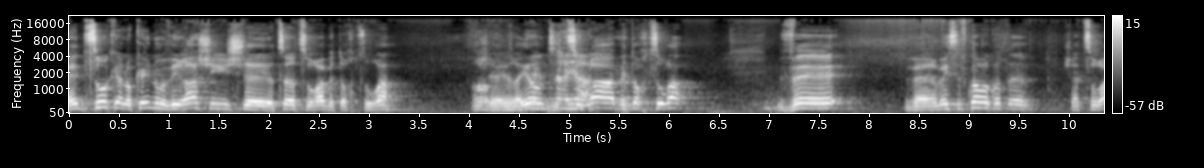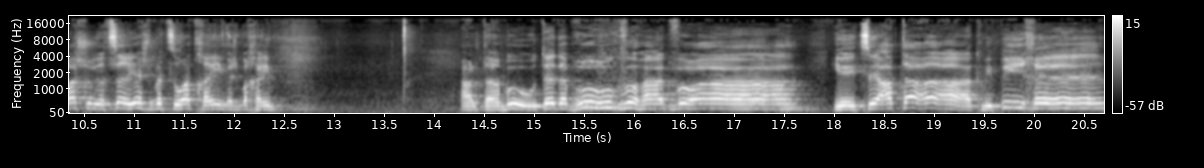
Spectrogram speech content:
אין צור כאלוקינו מביא רש"י שיוצר צורה בתוך צורה. שהיריון זה צורה בתוך צורה. ורבי יוסף קורו כותב שהצורה שהוא יוצר יש בה צורת חיים, יש בה חיים. אל תרבו תדברו גבוהה גבוהה יצא עתק מפיכם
